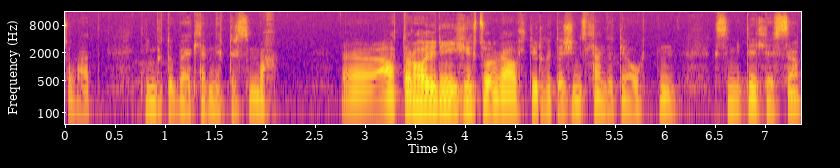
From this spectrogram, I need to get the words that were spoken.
зураад тэмбэрдүү байдлаар нэвтэрсэн баг. Аватар 2-ын ихэнх зураг авалт ерөөдөө Шинэ Зеландд явагдана гэсэн мэдээлэл байсан.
